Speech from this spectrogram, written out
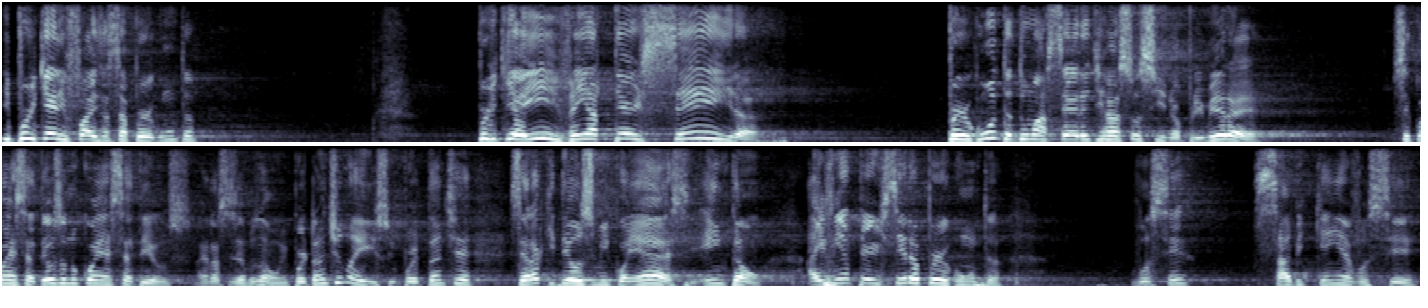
E por que ele faz essa pergunta? Porque aí vem a terceira pergunta de uma série de raciocínio. A primeira é: você conhece a Deus ou não conhece a Deus? Aí nós dizemos, não, o importante não é isso, o importante é, será que Deus me conhece? Então, aí vem a terceira pergunta: Você sabe quem é você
